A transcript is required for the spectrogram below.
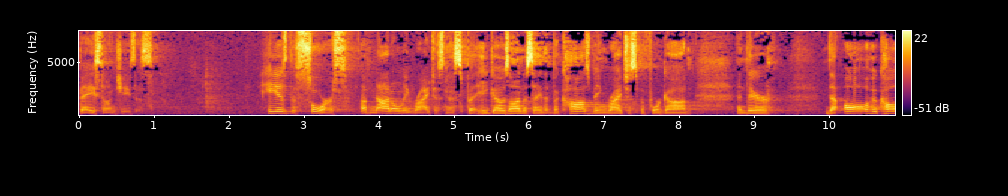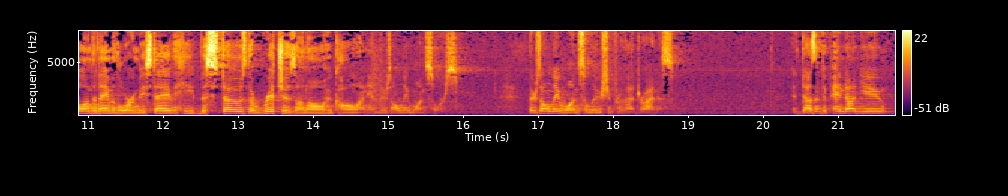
based on Jesus. He is the source of not only righteousness, but he goes on to say that because being righteous before God, and there that all who call on the name of the Lord can be saved, he bestows the riches on all who call on him. There's only one source. There's only one solution for that dryness. It doesn't depend on you.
